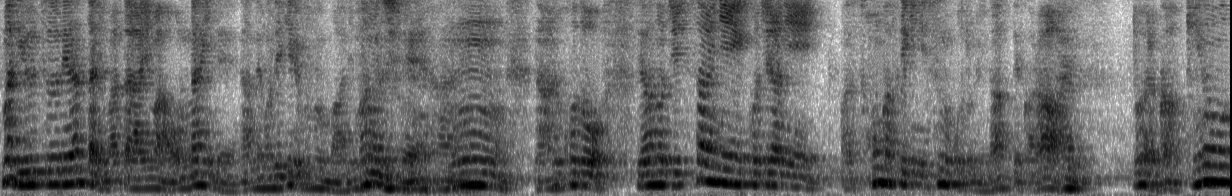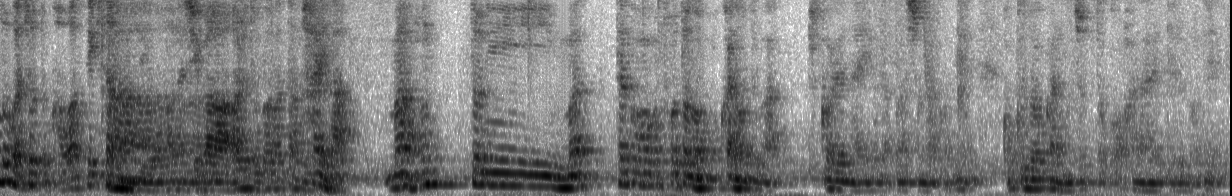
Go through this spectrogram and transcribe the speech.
まあ流通であったりまた今オンラインで何でもできる部分もありますしそうですね。はい。うん。なるほど。であの実際にこちらにまあ本格的に住むことになってから、はい。どうやら楽器の音がちょっと変わってきたなっていうお話があると伺ったんですが、まあ本当に全くほとんど他の音が聞こえないような場所なので国道からもちょっとこう離れてるので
